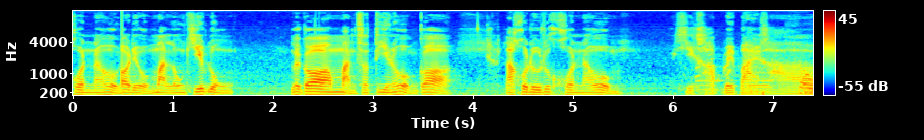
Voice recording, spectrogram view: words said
คนนะครับผมก็เดี๋ยวผมหมั่นลงคลิปลง แล้วก็หมั่นสตรีมนะผมก็รักคนดูทุกคนนะครับผมโอเคครับบ๊ายบายครับ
